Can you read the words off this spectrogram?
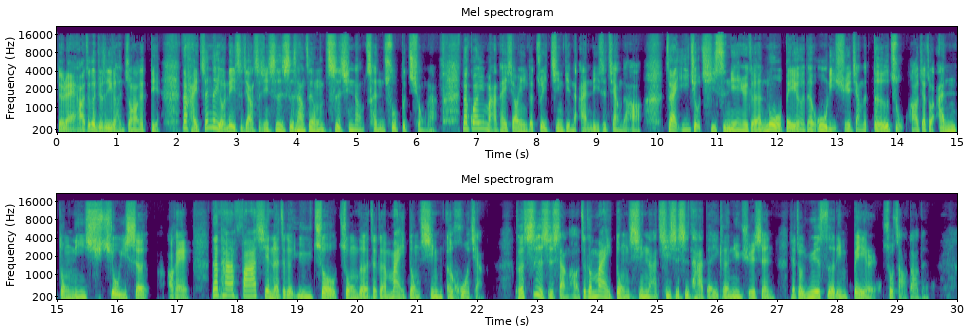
对不对？好，这个就是一个很重要的点。那还真的有类似这样事情，事实上这种事情呢层出不穷啦。那关于马太效应，一个最经典的案例是这样的哈，在一九七四年有一个诺贝尔的物理学奖的得主，好叫做安东尼秀伊生，OK，那他发现了这个宇宙中的这个脉动星而获奖。可事实上，哈，这个脉动星呐，其实是他的一个女学生，叫做约瑟琳贝尔所找到的。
